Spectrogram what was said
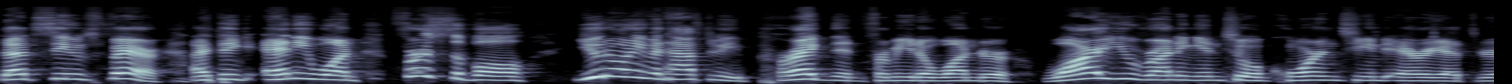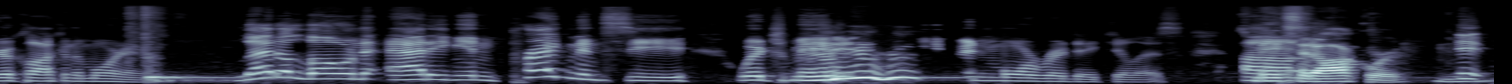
that seems fair. I think anyone, first of all, you don't even have to be pregnant for me to wonder why are you running into a quarantined area at three o'clock in the morning, let alone adding in pregnancy, which made it even more ridiculous. Makes Uh, it awkward. it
